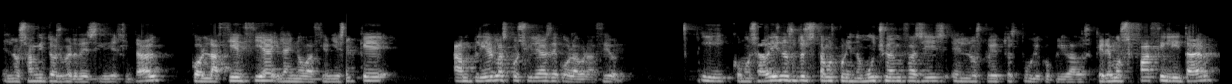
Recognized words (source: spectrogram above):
en los ámbitos verdes y digital con la ciencia y la innovación. Y hay que ampliar las posibilidades de colaboración. Y como sabéis, nosotros estamos poniendo mucho énfasis en los proyectos público-privados. Queremos facilitar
